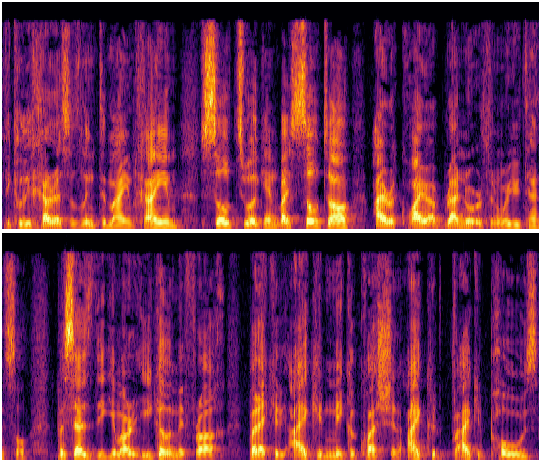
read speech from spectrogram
the Kli Cheres is linked to Mayim Chaim so too again by sota, I require a brand new earthenware utensil. But says the Gemara, mifrach. But I could I could make a question. I could I could pose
